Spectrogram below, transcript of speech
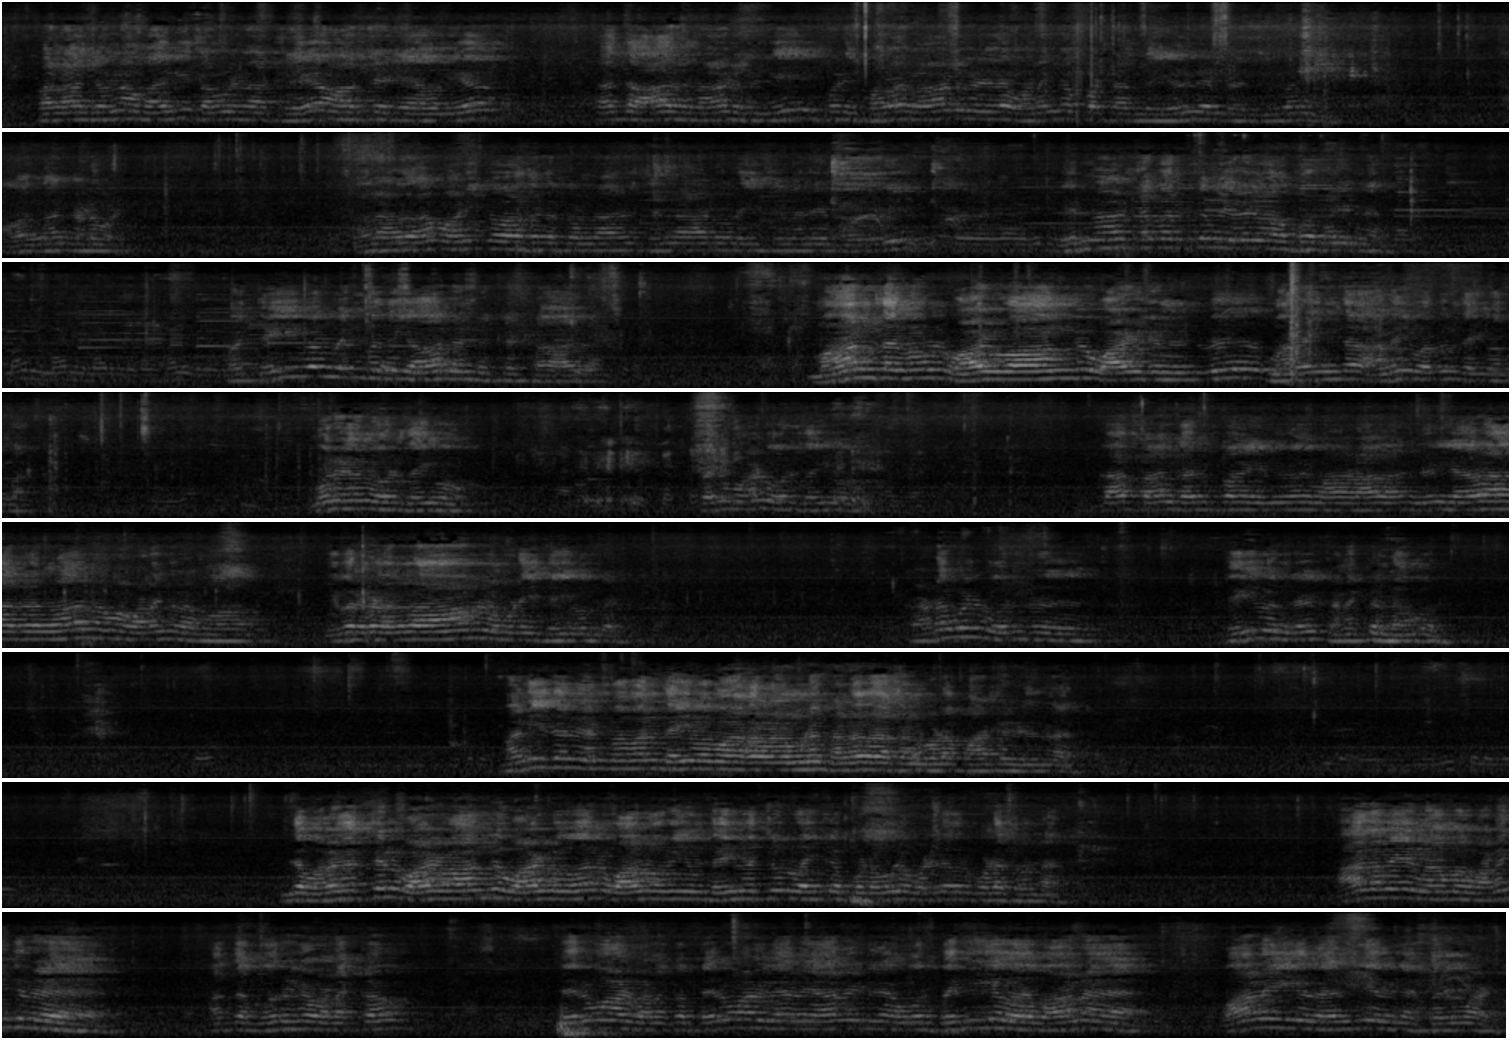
இப்போ நான் சொன்ன மாதிரி தமிழ்நாட்டிலேயோ ஆஸ்திரேலியாவிலேயோ அந்த ஆறு நாடுகள்லேயும் இப்படி பல நாடுகளில் வணங்கப்பட்ட அந்த எல் என்ற சிவன் அவன் தான் கடவுள். அதனால தான் மாணிக்க வாசகர் சொன்னார் தென்னாடுடைய சிவனை போற்றி எந்நாட்டவர்க்கும் இறைவா போற்றினார். தெய்வம் என்பது யார் என்று கேட்டால் மாந்தனுள் வாழ்வாங்கு வாழ்கின்ற மறைந்த அனைவரும் தெய்வம் தான் முருகன் ஒரு தெய்வம் பெருமாள் ஒரு தெய்வம். காத்தான் கருப்பான் என்ன மாடா யாரெல்லாம் நம்ம வணங்குறோமோ? இவர்களெல்லாம் நம்முடைய தெய்வங்கள். கடவுள் ஒன்று தெய்வங்கள் கணக்கில்லாமல் மனிதன் என்பவன் தெய்வமாகலாம்னு கண்ணதாசன் கூட பாட்டு எழுதினார். இந்த உலகத்தில் வாழ்வாங்கு வாழ்வர் வாழ்வரையும் தெய்வத்தில் வைக்கப்படும் வள்ளுவர் கூட சொன்னார். ஆகவே நாம வணங்குற அந்த முருக வணக்கம் பெருமாள் வணக்கம். பெருமாள் வேற யாரும் இல்லை ஒரு பெரிய வான வானவியல் அறிஞருங்க பெருமாள்.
